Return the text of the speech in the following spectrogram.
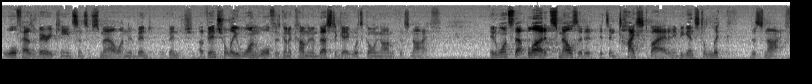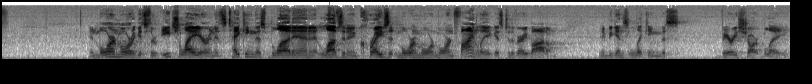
The wolf has a very keen sense of smell, and eventually one wolf is going to come and investigate what's going on with this knife. It wants that blood, it smells it, it it's enticed by it, and he begins to lick this knife. And more and more, it gets through each layer and it's taking this blood in and it loves it and it craves it more and more and more. And finally, it gets to the very bottom and it begins licking this very sharp blade.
